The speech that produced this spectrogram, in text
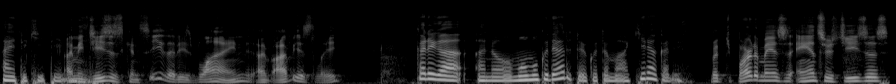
あえて聞いていま I す。mean, Jesus can see that he's blind, ob- obviously, 彼があの盲目であるということも明らかです。but Bartimaeus answers Jesus,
